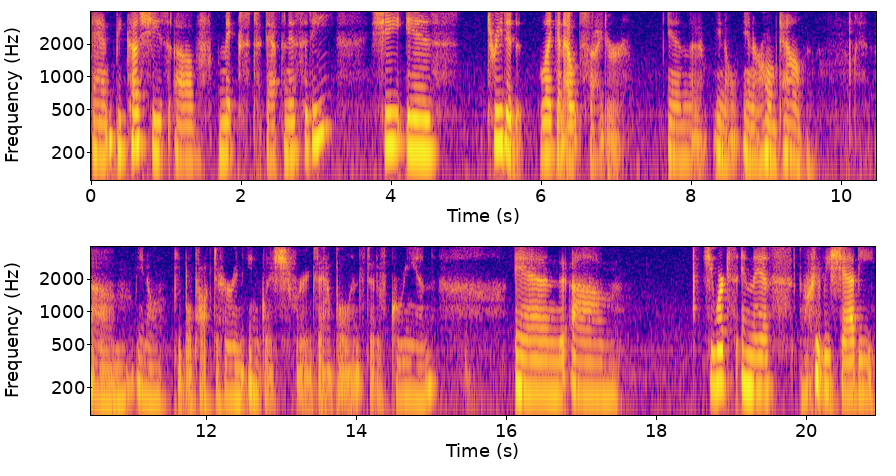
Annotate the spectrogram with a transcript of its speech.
and because she's of mixed ethnicity, she is treated like an outsider in the, you know in her hometown. Um, you know, people talk to her in English, for example, instead of Korean. And um, she works in this really shabby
